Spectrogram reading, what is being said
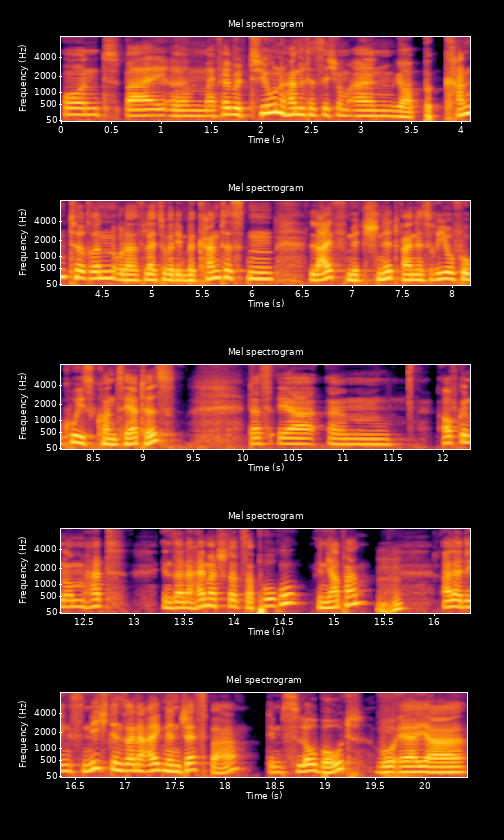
Und bei ähm, My Favorite Tune handelt es sich um einen ja, bekannteren oder vielleicht sogar den bekanntesten Live-Mitschnitt eines Ryo Fukuis Konzertes, das er ähm, aufgenommen hat in seiner Heimatstadt Sapporo in Japan. Mhm. Allerdings nicht in seiner eigenen Jazzbar, dem Slowboat, wo er ja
